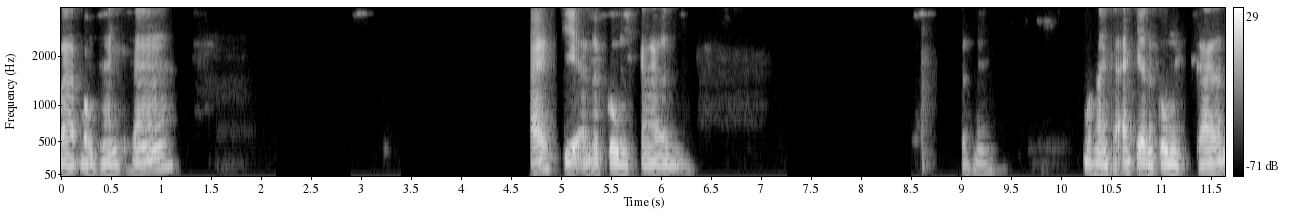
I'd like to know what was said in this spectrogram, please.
បាទបង្ហាញថា S ជាអនុគមកើនបង្ហាញថា S ជាអនុគមកើន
